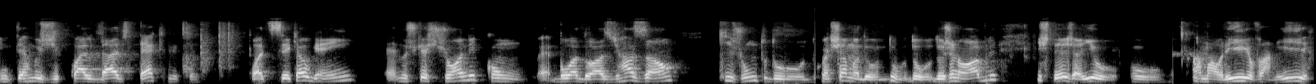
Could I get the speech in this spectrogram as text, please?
em termos de qualidade técnica, pode ser que alguém é, nos questione com é, boa dose de razão que junto do, do como é que chama, do, do, do, do Ginóbili, esteja aí o, o Amauri, o Vlamir,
